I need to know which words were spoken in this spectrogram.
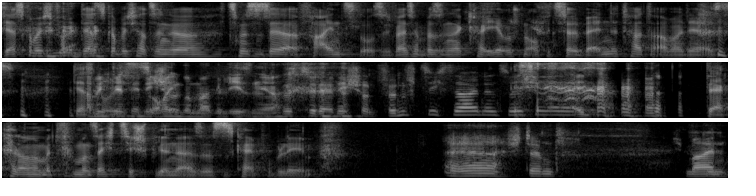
Der ist, glaube ich, der ist, glaube ich, hat seine, zumindest sehr vereinslos. Ich weiß nicht, ob er seine Karriere schon offiziell beendet hat, aber der ist. Der Habe ich letztens auch irgendwann mal gelesen, ja. Müsste der nicht schon 50 sein inzwischen? der kann auch noch mit 65 spielen, also das ist kein Problem. Ja, stimmt. Ich meine.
